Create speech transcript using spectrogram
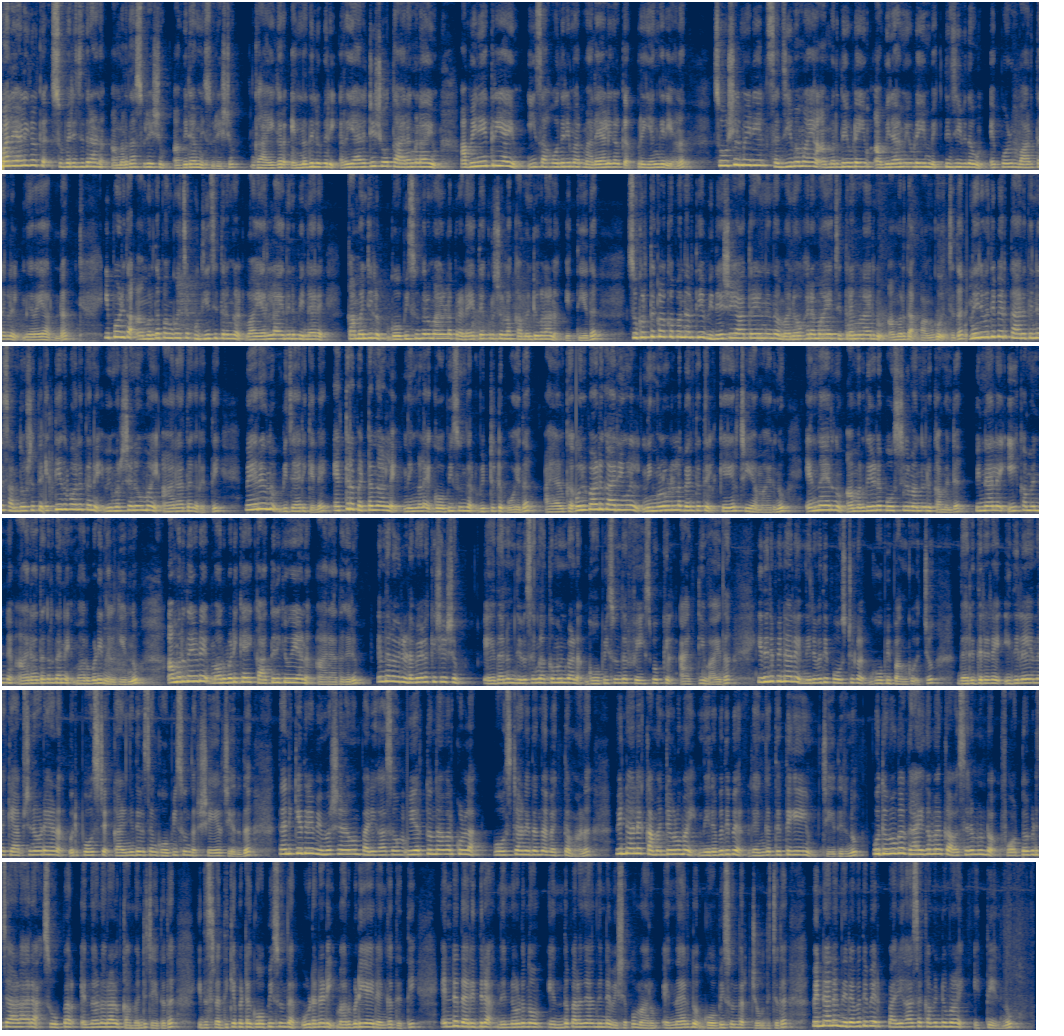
മലയാളികൾക്ക് സുപരിചിതരാണ് അമൃത സുരേഷും അഭിരാമി സുരേഷും. ഗായകർ എന്നതിലുപരി റിയാലിറ്റി ഷോ താരങ്ങളായും അഭിനേത്രിയായും ഈ സഹോദരിമാർ മലയാളികൾക്ക് പ്രിയങ്കരിയാണ്. സോഷ്യൽ മീഡിയയിൽ സജീവമായ അമൃതയുടെയും അഭിരാമിയുടെയും വ്യക്തിജീവിതവും എപ്പോഴും വാർത്തകളിൽ നിറയാറുണ്ട്. ഇപ്പോഴത്തെ അമൃത പങ്കുവച്ച പുതിയ ചിത്രങ്ങൾ വൈറലായതിനു പിന്നാലെ കമന്റിലും ഗോപിസുന്ദറുമായുള്ള പ്രണയത്തെക്കുറിച്ചുള്ള കമന്റുകളാണ് എത്തിയത്. സുഹൃത്തുക്കൾക്കൊപ്പം നടത്തിയ വിദേശയാത്രയിൽ നിന്ന് മനോഹരമായ ചിത്രങ്ങളായിരുന്നു അമൃത പങ്കുവച്ചത്. നിരവധി പേർ താരത്തിന്റെ സന്തോഷത്തിൽ എത്തിയതുപോലെ തന്നെ വിമർശനവുമായി ആരാധകർ എത്തി. വേറെ ഒന്നും വിചാരിക്കല്ലേ? എത്ര പെട്ടെന്നാണല്ലേ നിങ്ങളെ ഗോപി സുന്ദർ വിട്ടിട്ട് പോയത്? അയാൾക്ക് ഒരുപാട് കാര്യങ്ങളിൽ നിങ്ങളോടുള്ള ബന്ധത്തിൽ കെയർ ചെയ്യാമായിരുന്നു. എന്നായിരുന്നു അമൃതയുടെ പോസ്റ്റിൽ വന്നൊരു കമന്റ്. പിന്നാലെ ഈ കമന്റിന് ആരാധകർ തന്നെ മറുപടി നൽകിയിരുന്നു. അമൃതയുടെ മറുപടിക്കായി കാത്തിരിക്കുകയാണ് ആരാധകരും. എന്നാൽ ഒരു ഇടവേളയ്ക്ക് ശേഷം ഏതാനും ദിവസങ്ങൾക്ക് മുൻപാണ് ഗോപി സുന്ദർ ഫേസ്ബുക്കിൽ ആക്റ്റീവായത്. ഇതിന് പിന്നാലെ നിരവധി പോസ്റ്റുകൾ ഗോപി പങ്കുവച്ചു. ദരിദ്രരെ ഇതിലെ എന്ന ക്യാപ്ഷനോടെയാണ് ഒരു പോസ്റ്റ് കഴിഞ്ഞ ദിവസം ഗോപി സുന്ദർ ഷെയർ ചെയ്തത്. തനിക്കെതിരെ വിമർശനവും പരിഹാസവും ഉയർത്തുന്നവർക്കുള്ള പോസ്റ്റാണിതെന്ന് വ്യക്തമാണ്. പിന്നാലെ കമന്റുകളുമായി നിരവധി പേർ രംഗത്തെത്തുകയും ചെയ്തിരുന്നു. പുതുമുഖ ഗായികമാർക്ക് അവസരമുണ്ടോ? ഫോട്ടോ പിടിച്ച ആളാരാ? സൂപ്പർ എന്നാണ് ഒരാൾ കമന്റ് ചെയ്തത്. ഇത് ശ്രദ്ധിക്കപ്പെട്ട ഗോപി സുന്ദർ ഉടനടി മറുപടിയായി രംഗത്തെത്തി. എന്റെ ദരിദ്ര നിന്നോട് നോം എന്ത് പറഞ്ഞാൽ നിന്റെ വിശപ്പ് മാറും എന്നായിരുന്നു ഗോപി സുന്ദർ ചോദിച്ചത്. പിന്നാലെ നിരവധി പേർ പരിഹാസ കമന്റുമായി എത്തിയിരുന്നു.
